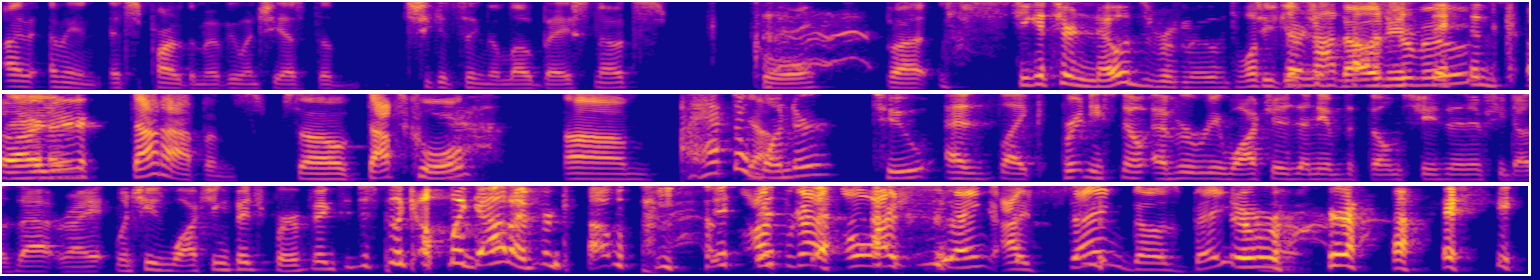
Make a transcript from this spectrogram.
I I mean, it's part of the movie when she has the she can sing the low bass notes. Cool, but she gets her nodes removed what's she there gets her not to nodes understand removed, carter that happens. So that's cool. Yeah. Um, I have to Yeah. wonder too, as like Brittany Snow ever rewatches any of the films she's in, if she does that, right? When she's watching Pitch Perfect, to just be like, "Oh my god, I forgot what he did." I forgot. Oh, I sang I sang those bass notes. right.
